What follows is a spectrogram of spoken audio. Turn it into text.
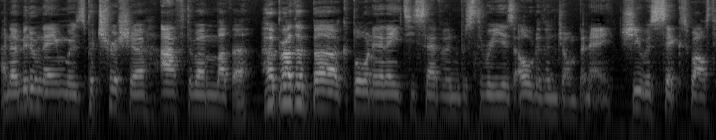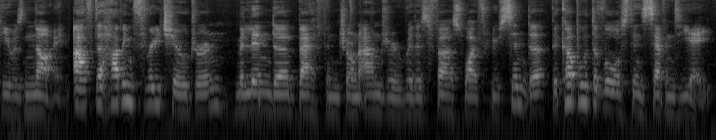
and her middle name was Patricia after her mother. Her brother Burke, born in 87, was three years older than JonBenét. She was six whilst he was nine. After having three children, Melinda, Beth and John Andrew with his first wife Lucinda, the couple divorced in 78.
